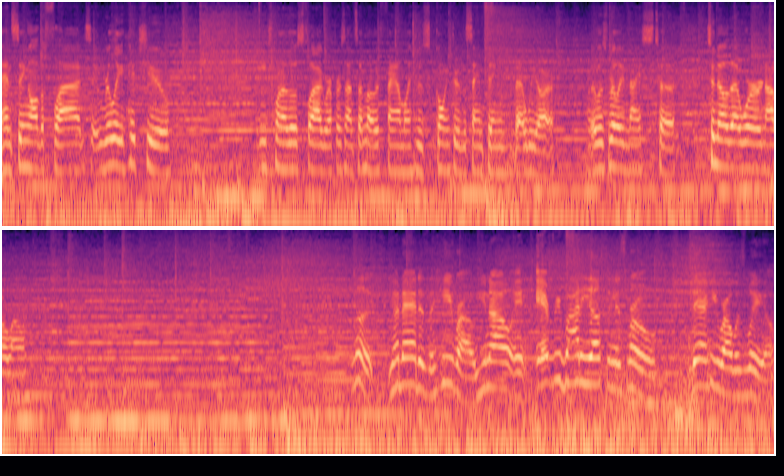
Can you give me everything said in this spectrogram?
and seeing all the flags, it really hits you. Each one of those flags represents another family who's going through the same thing that we are. It was really nice to, to know that we're not alone. Look, your dad is a hero, you know, and everybody else in this room, they're a hero as well.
